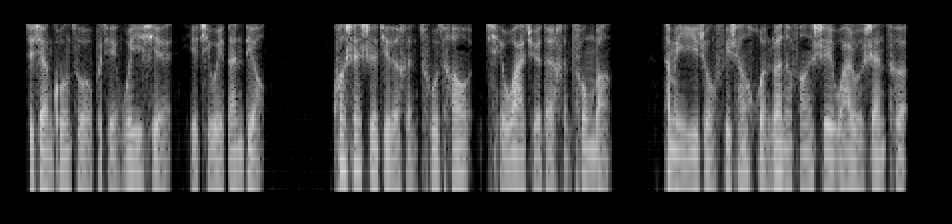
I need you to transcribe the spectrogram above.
这项工作不仅危险，也极为单调。矿山设计的很粗糙，且挖掘的很匆忙。他们以一种非常混乱的方式挖入山侧，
